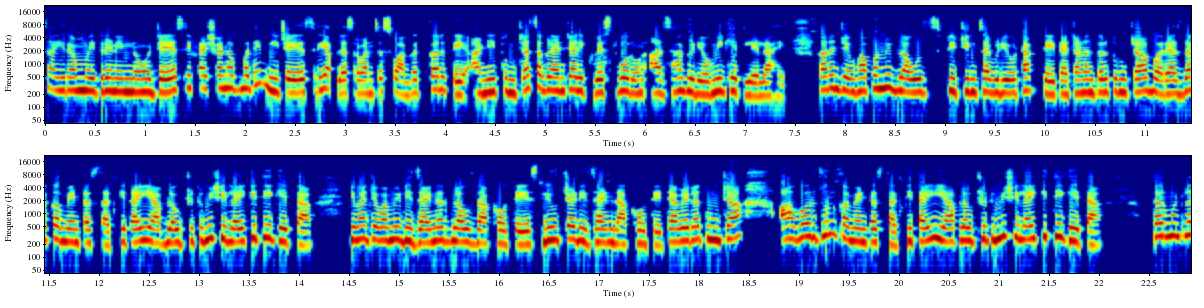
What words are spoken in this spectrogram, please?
साईराम मैत्रिणींनो जयश्री फॅशन हबमध्ये मी जयश्री आपल्या सर्वांचं स्वागत करते आणि तुमच्या सगळ्यांच्या रिक्वेस्ट वरून आज हा व्हिडिओ मी घेतलेला आहे. कारण जेव्हा पण मी ब्लाऊज स्टिचिंगचा व्हिडिओ टाकते त्याच्यानंतर तुमच्या बऱ्याचदा कमेंट असतात की ताई या ब्लाऊजची तुम्ही शिलाई किती घेता? किंवा जेव्हा मी डिझायनर ब्लाऊज दाखवते स्लीवच्या डिझाईन दाखवते त्यावेळेला तुमच्या आवर्जून कमेंट असतात की ताई या ब्लाऊजची तुम्ही शिलाई किती घेता? तर म्हटलं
